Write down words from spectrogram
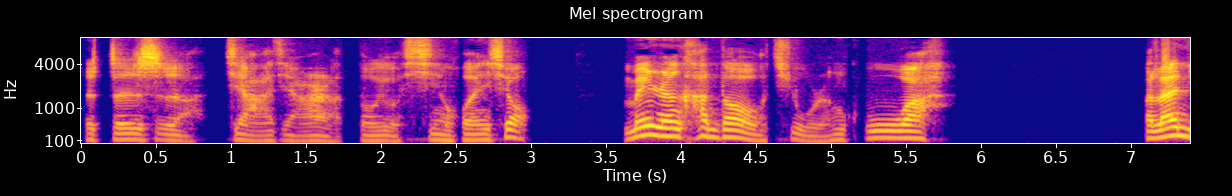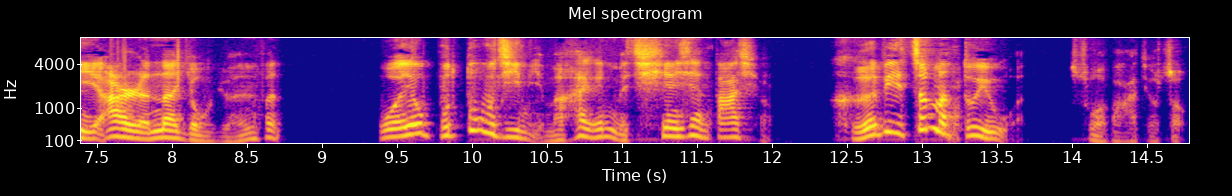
这真是啊，家家啊都有新欢笑，没人看到旧人哭啊。本来你二人呢有缘分，我又不妒忌你们，还给你们牵线搭桥，何必这么对我？说罢就走。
